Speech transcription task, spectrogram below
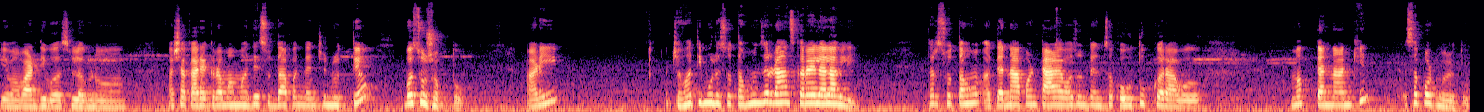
किंवा वाढदिवस लग्न अशा कार्यक्रमामध्ये सुद्धा आपण त्यांचे नृत्य बसू शकतो. आणि जेव्हा ती मुलं स्वतःहून जर डान्स करायला लागली तर स्वतःहून त्यांना आपण टाळ्या वाजून त्यांचं कौतुक करावं मग त्यांना आणखीन सपोर्ट मिळतो.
